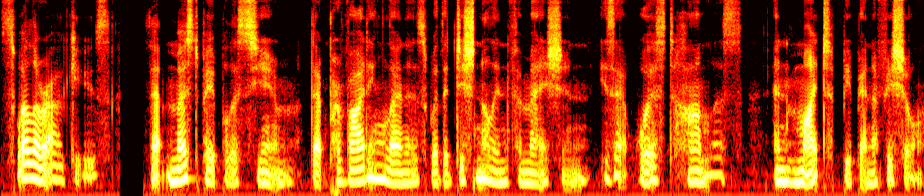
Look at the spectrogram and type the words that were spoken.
Sweller argues that most people assume that providing learners with additional information is at worst harmless and might be beneficial.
